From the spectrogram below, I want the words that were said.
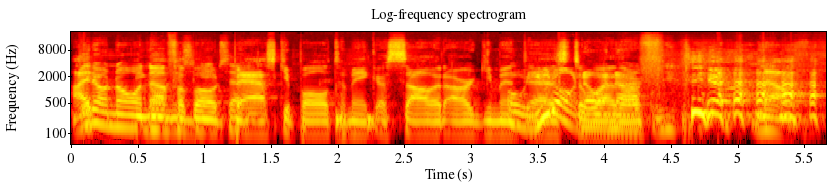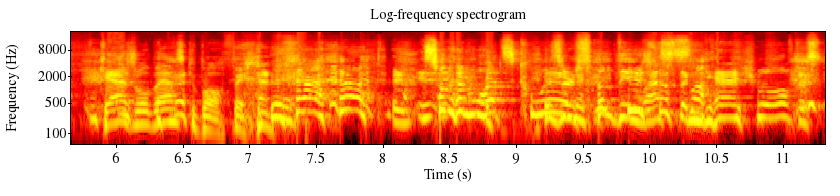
I don't know They'd be going enough about basketball to make a solid argument Oh, you as don't to know whether. enough. no, casual basketball fan. So then what's Quinn? Is there something He's less than like, casual? Just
